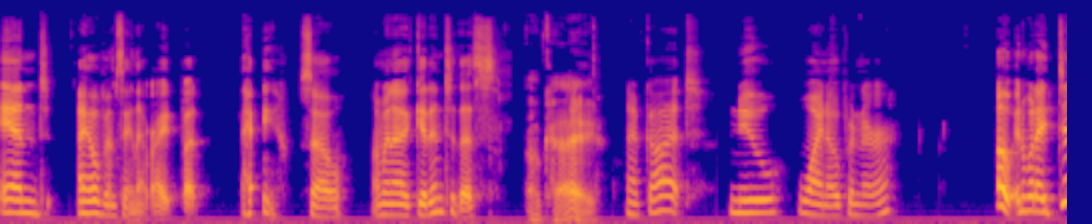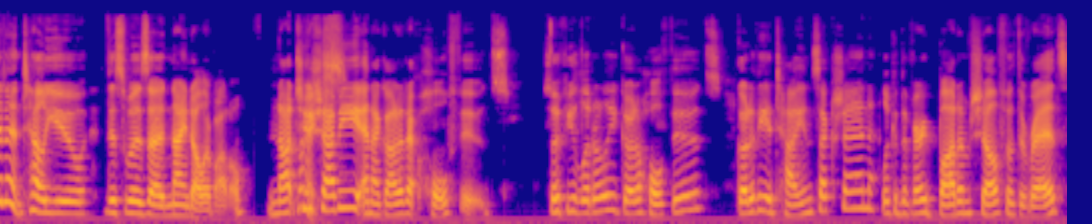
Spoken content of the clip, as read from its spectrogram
and I hope I'm saying that right, but hey, so I'm gonna get into this. Okay. I've got new wine opener. Oh, and what I didn't tell you, this was a $9 bottle. Not too Nice. shabby, and I got it at Whole Foods. So if you literally go to Whole Foods, go to the Italian section, look at the very bottom shelf of the reds,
